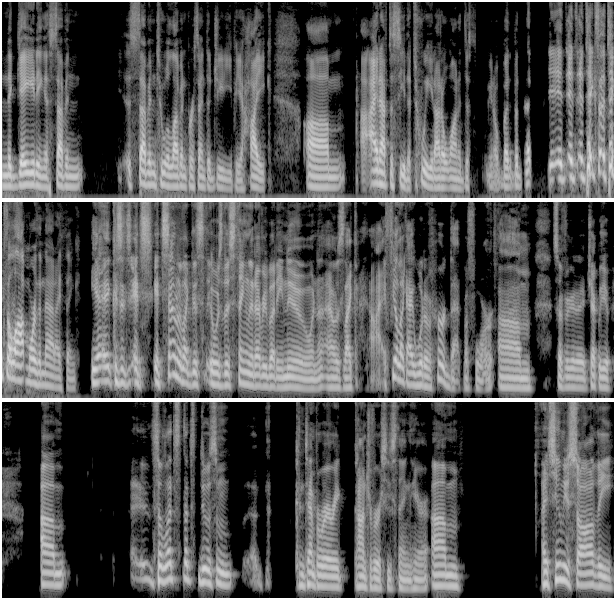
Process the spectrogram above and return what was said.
negating a seven seven to 11 percent of GDP hike. Um, I'd have to see the tweet. I don't want to just you know, but but that, it, it it takes it takes a lot more than that. I think. Yeah, because it's it's it sounded like this. It was this thing that everybody knew, and I was like, I feel like I would have heard that before. Um, so I figured I'd check with you. Um, so let's let's do some uh, contemporary controversies thing here. Um, I assume you saw the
